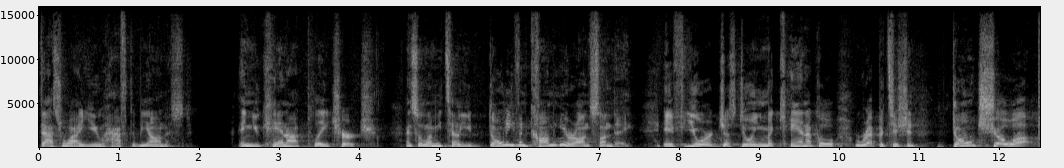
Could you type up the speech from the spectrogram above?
That's why you have to be honest. and you cannot play church. And so let me tell you, don't even come here on Sunday if you're just doing mechanical repetition. Don't show up.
